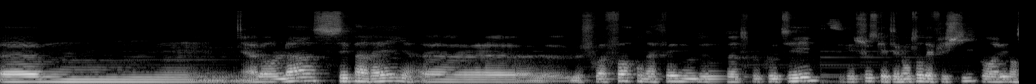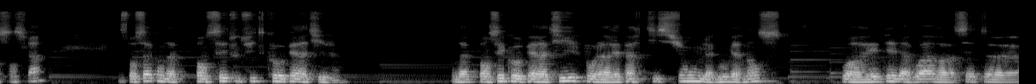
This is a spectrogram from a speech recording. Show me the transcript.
Euh, alors là, c'est pareil. Euh, le choix fort qu'on a fait, nous, de notre côté, c'est quelque chose qui a été longtemps réfléchi pour aller dans ce sens-là. C'est pour ça qu'on a pensé tout de suite coopérative. On a pensé coopérative pour la répartition de la gouvernance, pour arrêter d'avoir euh,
